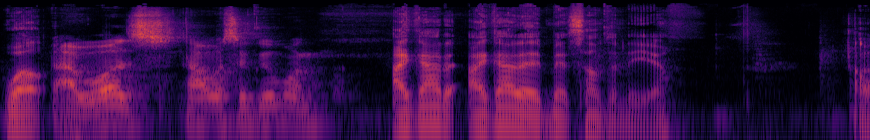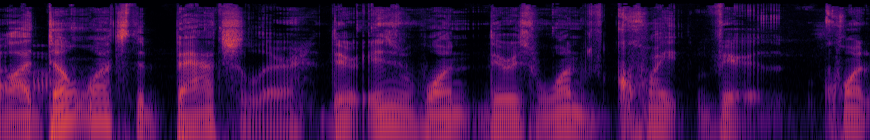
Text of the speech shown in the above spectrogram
Well, I was. That was a good one. I got I got to admit something to you. While I don't watch The Bachelor, there is one there is one quite very quite,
